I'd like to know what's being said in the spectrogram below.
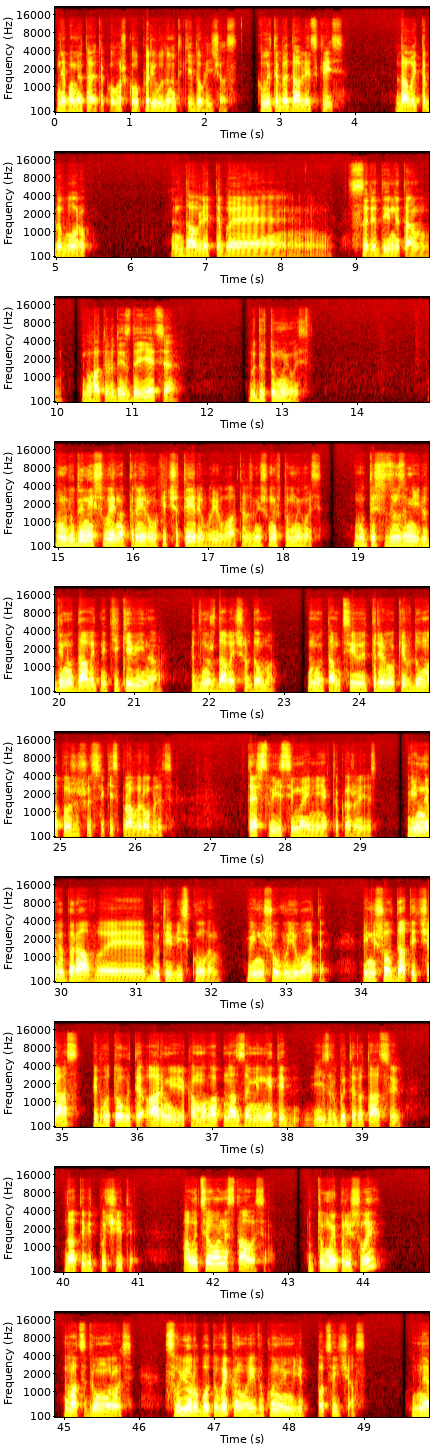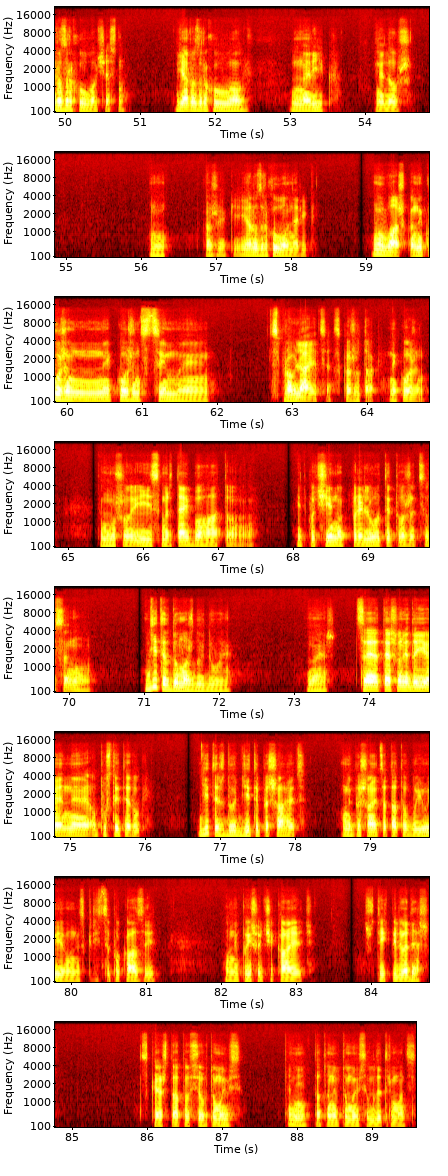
Не пам'ятаю такого важкого періоду на такий довгий час. Коли тебе давлять скрізь, давить тебе ворог, давлять тебе з середини там. Багато людей здається, люди втомились. Ну, люди не йшли на три роки, чотири воювати, розумієш, вони втомились. Ну, ти ж зрозумій, людину давить не тільки війна, людину ж давить ще вдома. Ну, там ці три роки вдома теж щось, якісь справи робляться. Теж свої сімейні, як то кажуть, є. Він не вибирав е, бути військовим. Він йшов воювати. Він йшов дати час підготовити армію, яка могла б нас замінити і зробити ротацію, дати відпочити. Але цього не сталося. Тобто ми прийшли у 22-му році, свою роботу виконали і виконуємо її по цей час. Не розраховував, чесно. Я розраховував на рік, не довше. Ну, кажу, як я розраховував на рік. Ну, важко. Не кожен, не кожен з цим е, справляється, скажу так. Не кожен. Тому що і смертей багато, відпочинок, прильоти теж. Це все, ну. Діти вдома ждуть двоє. Знаєш. Це те, що не дає не опустити руки. Діти ждуть, діти пишаються. Вони пишаються, тато воює, вони скрізь це показують. Вони пишуть, чекають. Що ти їх підведеш? Скажеш, тато, все, втомився. Та ні, тато не втомився, буде триматися.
